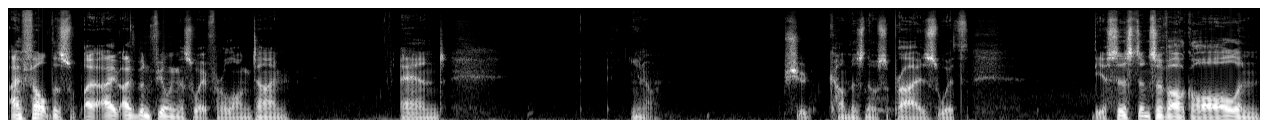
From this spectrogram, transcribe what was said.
I felt this. I I've been feeling this way for a long time, and you know, should come as no surprise with the assistance of alcohol and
